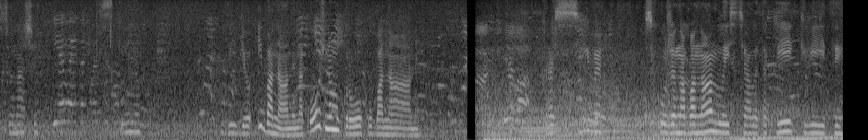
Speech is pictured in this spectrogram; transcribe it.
Все наші скину відео. І банани. На кожному кроку банани. Красиве, схоже на банан листя, але такий квіти.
